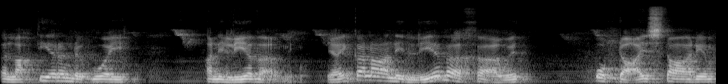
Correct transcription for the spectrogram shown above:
'n lakterende ooi aan die lewe hou nie. Jy kan haar aan die lewe gehou het op daai stadium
